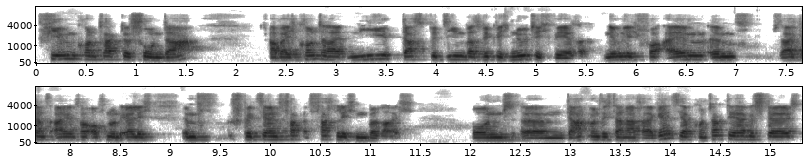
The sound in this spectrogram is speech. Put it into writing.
Firmenkontakte schon da. Aber ich konnte halt nie das bedienen, was wirklich nötig wäre. Nämlich vor allem, im, sage ich ganz einfach offen und ehrlich, im speziellen fachlichen Bereich. Und ähm, da hat man sich danach ergänzt. Ich habe Kontakte hergestellt.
